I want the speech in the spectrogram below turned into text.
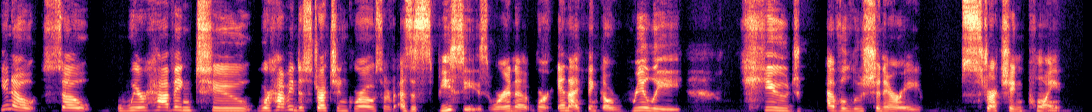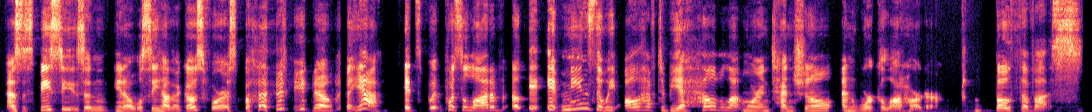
you know so we're having to we're having to stretch and grow sort of as a species. We're in a we're in i think a really huge evolutionary stretching point as a species. And you know we'll see how that goes for us but you know but yeah it's it puts a lot of uh, it, it means that we all have to be a hell of a lot more intentional and work a lot harder both of us.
